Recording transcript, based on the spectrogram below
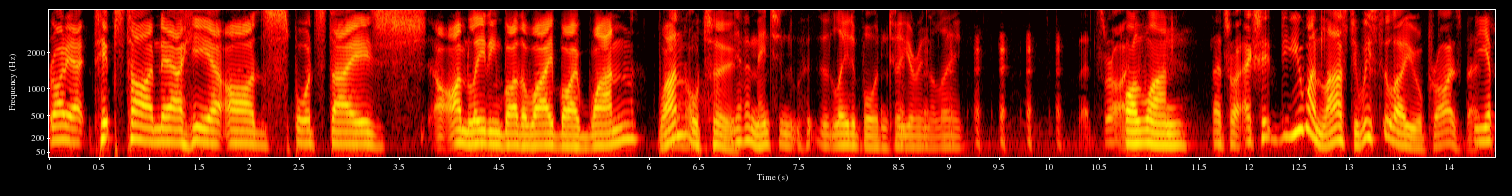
Rightio, tips time now here on Sports Stage. I'm leading, by the way, by one. One or oh, You two? never mention the leaderboard until you're in the lead. That's right. By one. That's right. Actually, you won last year. We still owe you a prize back. Yep.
